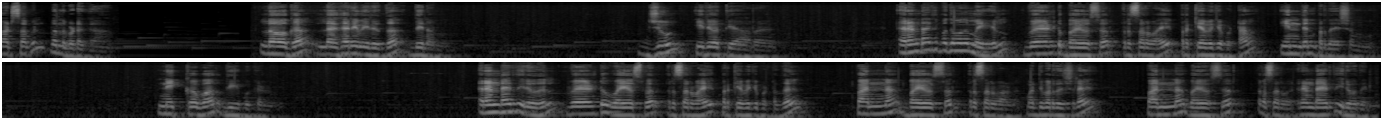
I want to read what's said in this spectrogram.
വാട്സാപ്പിൽ ബന്ധപ്പെടുക. ലോക ലഹരി വിരുദ്ധ ദിനം. ജൂൺ ഇരുപത്തിയാറ്. രണ്ടായിരത്തി പതിമൂന്ന് മെയ്യിൽ വേൾഡ് ബയോസർ റിസർവായി പ്രഖ്യാപിക്കപ്പെട്ട ഇന്ത്യൻ പ്രദേശം നിക്കോബാർ ദ്വീപുകൾ. രണ്ടായിരത്തി ഇരുപതിൽ വേൾഡ് ബയോസ്ഫിയർ റിസർവായി പ്രഖ്യാപിക്കപ്പെട്ടത് പന്ന ബയോസ്ഫിയർ റിസർവാണ്. മധ്യപ്രദേശിലെ പന്ന ബയോസ്ഫിയർ റിസർവ് രണ്ടായിരത്തി ഇരുപതിൽ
